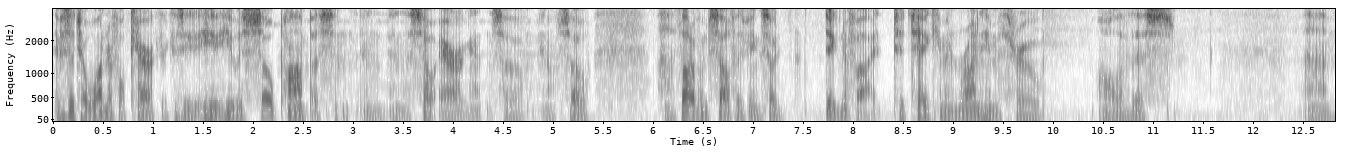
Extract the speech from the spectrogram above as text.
He was such a wonderful character because he, he, he was so pompous and, and, and so arrogant and so, you know, so uh, thought of himself as being so dignified. To take him and run him through all of this, um,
